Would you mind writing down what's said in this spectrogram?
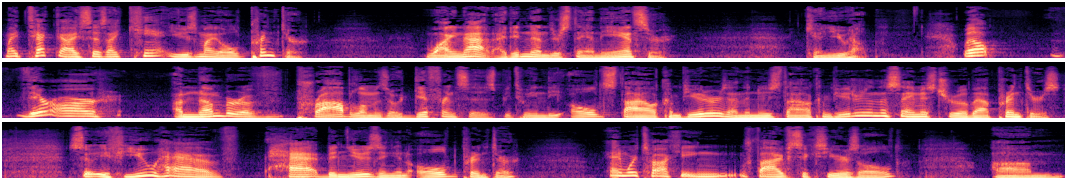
My tech guy says I can't use my old printer. Why not? I didn't understand the answer. Can you help? Well, there are a number of problems or differences between the old style computers and the new style computers, and the same is true about printers. So if you have had been using an old printer, and we're talking five, six years old, um,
